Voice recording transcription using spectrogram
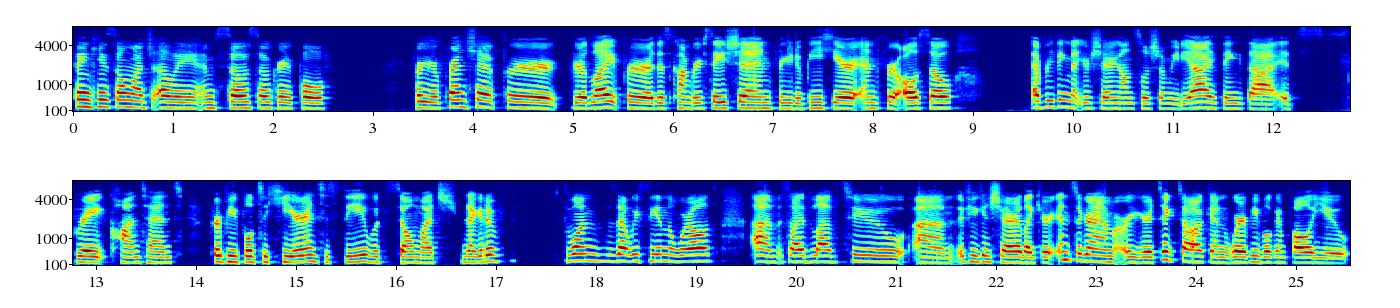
Thank you so much, Ellie. I'm so so grateful for your friendship, for your light, for this conversation, for you to be here, and for also everything that you're sharing on social media. I think that it's great content for people to hear and to see with so much negative ones that we see in the world. Um, so I'd love to, um, if you can share like your Instagram or your TikTok and where people can follow you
